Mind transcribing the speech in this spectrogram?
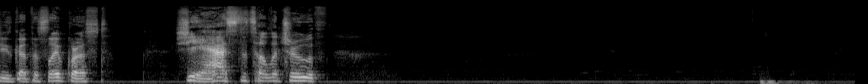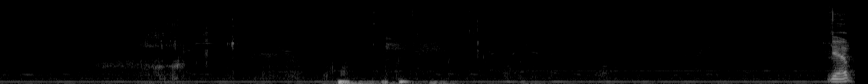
She's got the slave crest. She has to tell the truth. Yep.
